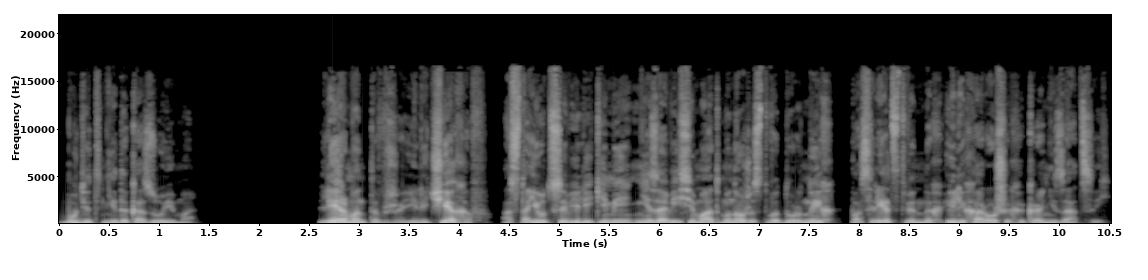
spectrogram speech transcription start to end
будет недоказуемо. Лермонтов же или Чехов остаются великими независимо от множества дурных, посредственных или хороших экранизаций.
